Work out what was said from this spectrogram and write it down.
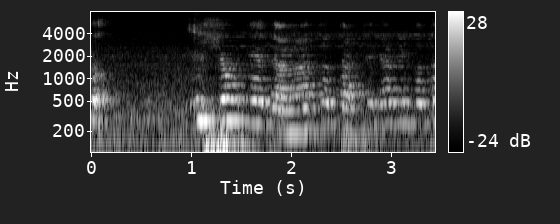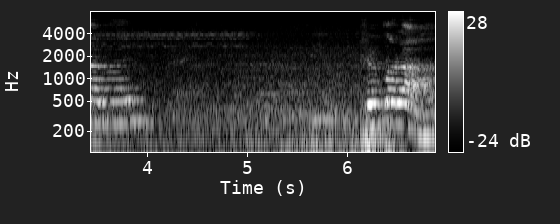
তো ঈশ্বরকে জানা তো চারটিখানি কথা নয়। সুতরাং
